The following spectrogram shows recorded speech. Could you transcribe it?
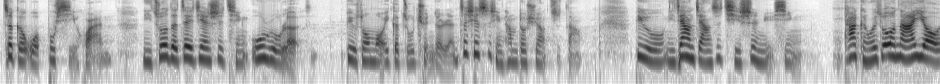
这个我不喜欢，你做的这件事情侮辱了，比如说某一个族群的人，这些事情他们都需要知道。譬如你这样讲是歧视女性，他可能会说哦，哪有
